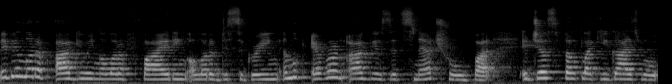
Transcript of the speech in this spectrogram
maybe a lot of arguing, a lot of fighting, a lot of disagreeing. And look, everyone argues, it's natural, but it just felt like you guys were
